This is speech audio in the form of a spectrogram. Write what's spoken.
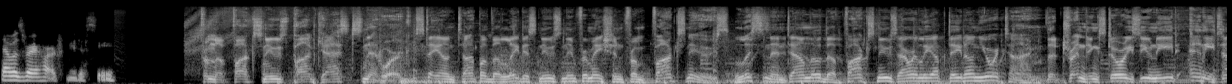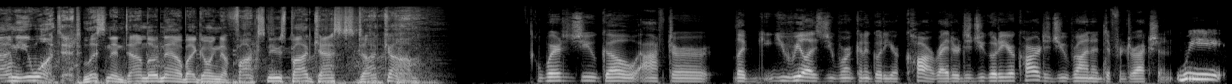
That was very hard for me to see. From the Fox News Podcasts Network. Stay on top of the latest news and information from Fox News. Listen and download the Fox News Hourly Update on your time. The trending stories you need anytime you want it. Listen and download now by going to foxnewspodcasts.com. Where did you go after like you realized you weren't going to go to your car, right? Or did you go to your car? did you run a different direction? We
